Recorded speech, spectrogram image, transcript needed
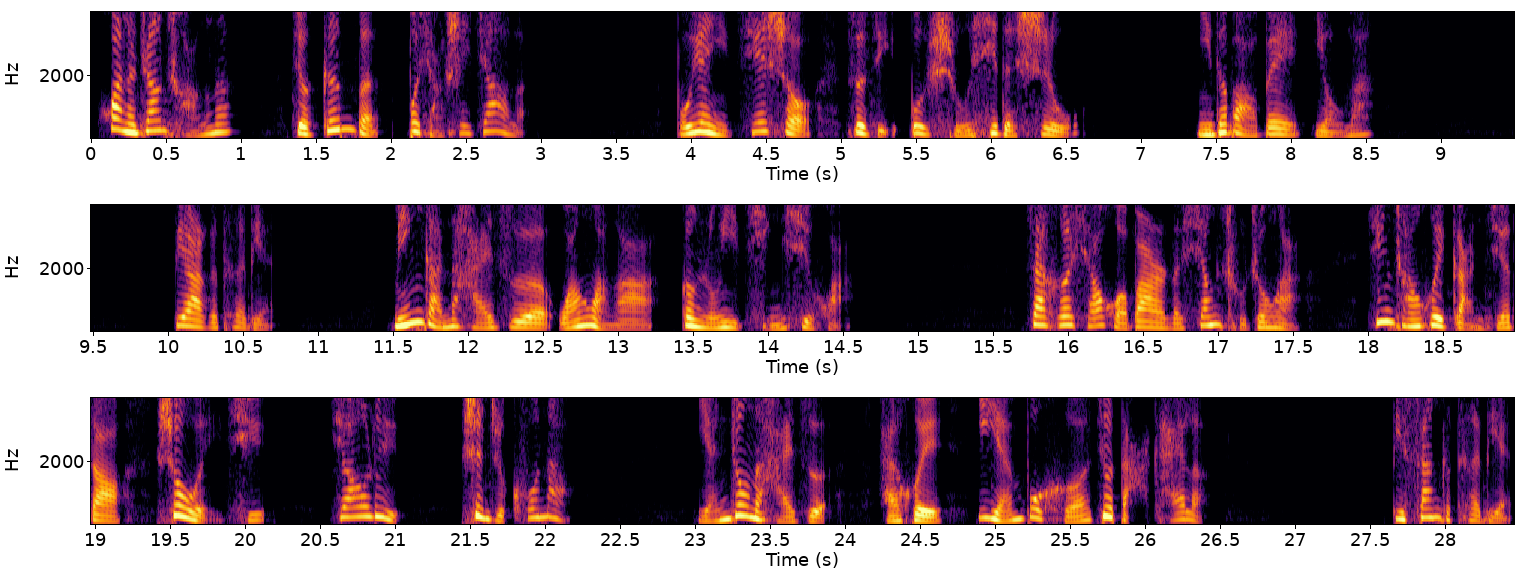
换了张床呢，就根本不想睡觉了，不愿意接受自己不熟悉的事物。你的宝贝有吗？第二个特点，敏感的孩子往往啊更容易情绪化。在和小伙伴的相处中啊，经常会感觉到受委屈、焦虑，甚至哭闹。严重的孩子还会一言不合就打开了。第三个特点，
